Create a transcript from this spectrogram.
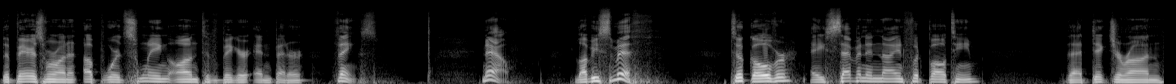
the Bears were on an upward swing on to bigger and better things. Now, Lovey Smith took over a 7 and 9 football team that Dick Jauron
